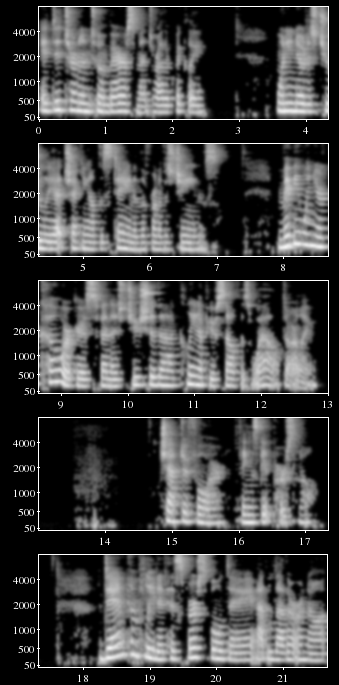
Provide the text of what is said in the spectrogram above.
it did turn into embarrassment rather quickly when he noticed Juliet checking out the stain in the front of his jeans. Maybe when your coworker is finished, you should uh, clean up yourself as well, darling. Chapter 4 Things Get Personal. Dan completed his first full day at Leather or Not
